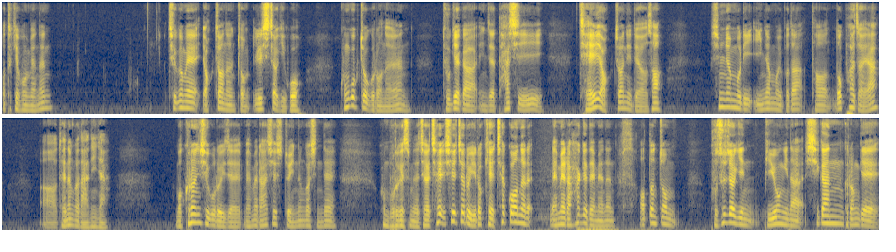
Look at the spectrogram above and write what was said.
어떻게 보면은 지금의 역전은 좀 일시적이고 궁극적으로는 두 개가 이제 다시 재역전이 되어서 10년물이 2년물보다 더 높아져야 어, 되는 것 아니냐. 뭐 그런 식으로 이제 매매를 하실 수도 있는 것인데 그건 모르겠습니다. 제가 채, 실제로 이렇게 채권을 매매를 하게 되면은 어떤 좀 부수적인 비용이나 시간 그런 게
